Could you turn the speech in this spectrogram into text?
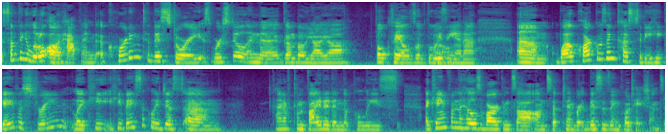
something a little odd happened. According to this story, we're still in the Gumbo Yaya folk tales of Louisiana. Um, while Clark was in custody, he gave a strange, like he he basically just um, kind of confided in the police. I came from the hills of Arkansas on September. This is in quotations.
